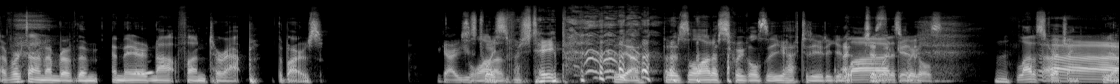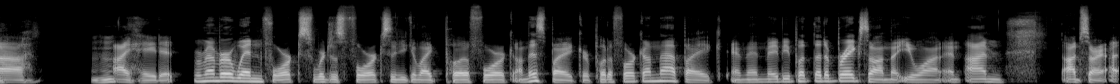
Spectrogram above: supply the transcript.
I've worked on a number of them, and they are not fun to wrap the bars. You gotta use twice of- as much tape. yeah, there's a lot of squiggles that you have to do to A get it A lot, just of look good. squiggles. Hmm. A lot of stretching. Ah, Mhm. I hate it. Remember when forks were just forks and you can like put a fork on this bike or put a fork on that bike and then maybe put the, the brakes on that you want. And I'm I'm sorry. I,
